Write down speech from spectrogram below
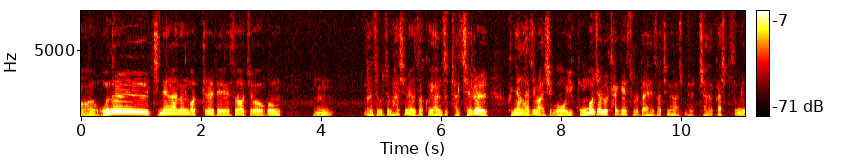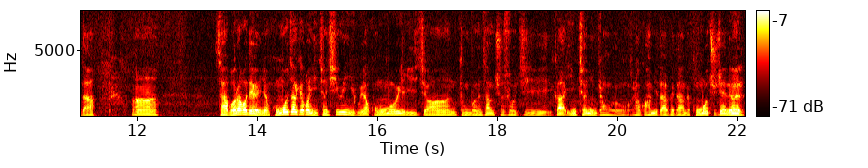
어, 오늘 진행하는 것들에 대해서 조금 음, 연습을 좀 하시면서 그 연습 자체를 그냥 하지 마시고 이 공모전을 타겟으로 다 해서 진행하시면 좋지 않을까 싶습니다. 아, 자 뭐라고 되어 있냐면 공모 자격은 인천 시민이고요. 공모일 이전 등본상 주소지가 인천인 경우라고 합니다. 그 다음에 공모 주제는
